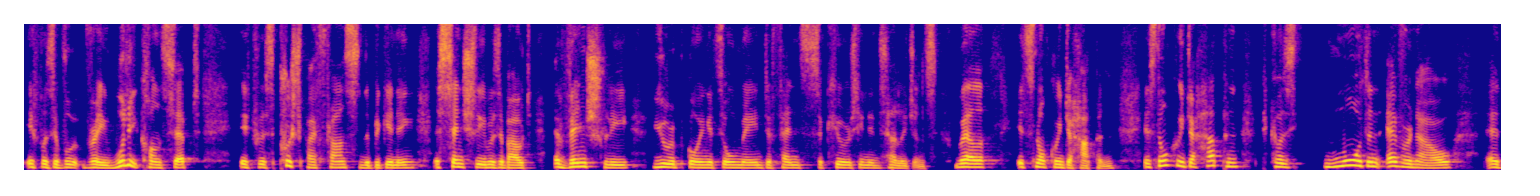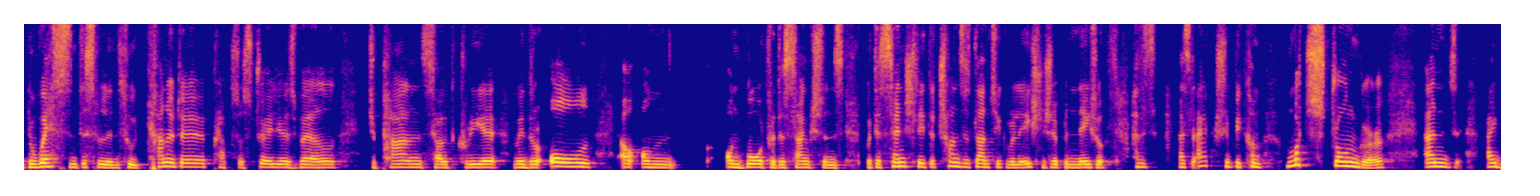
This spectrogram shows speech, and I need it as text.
It was a very woolly concept. It was pushed by France in the beginning. Essentially, it was about eventually Europe going its own way in defense, security, and intelligence. Well, it's not going to happen. It's not going to happen because more than ever now, uh, the West, and this will include Canada, perhaps Australia as well, Japan, South Korea. I mean, they're all uh, on on board for the sanctions, but essentially the transatlantic relationship in NATO has, has actually become much stronger. And I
